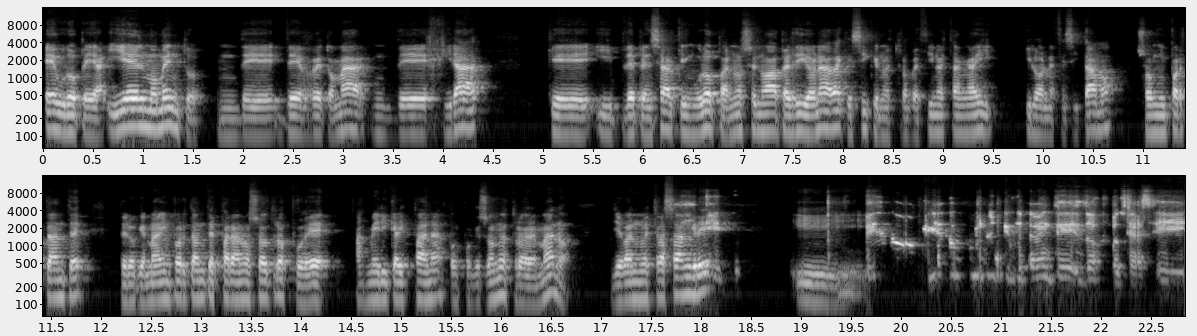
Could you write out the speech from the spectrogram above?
Europea. Y es el momento de, retomar, de girar que, y de pensar que en Europa no se nos ha perdido nada, que sí, que nuestros vecinos están ahí y los necesitamos, son importantes, pero que más importantes para nosotros, pues América Hispana, pues porque son nuestros hermanos, llevan nuestra sangre y dos cosas. Eh,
